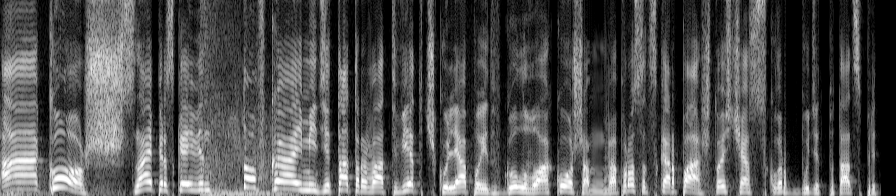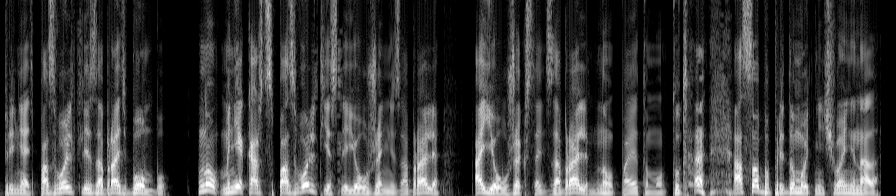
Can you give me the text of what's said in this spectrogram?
А Кош! Снайперская винтовка. И медитатор в ответочку ляпает в голову Акоша. Вопрос от Скорпа. Что сейчас Скорп будет пытаться предпринять? Позволит ли забрать бомбу? Ну, мне кажется, позволит, если ее уже не забрали. А ее уже, кстати, забрали. Ну, поэтому тут особо придумывать ничего не надо.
